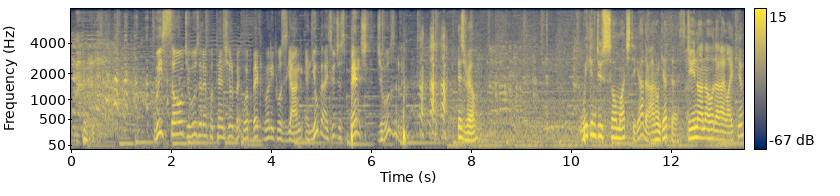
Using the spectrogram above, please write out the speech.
We saw Jerusalem potential back when it was young, and you guys, you just benched Jerusalem. Israel, we can do so much together. I don't get this. Do you not know that I like you?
